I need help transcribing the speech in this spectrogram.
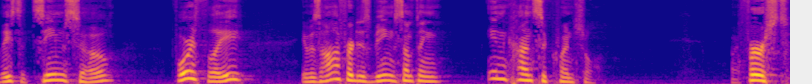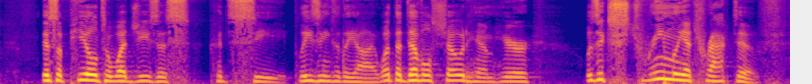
At least it seems so. Fourthly, it was offered as being something inconsequential. First, this appealed to what Jesus could see, pleasing to the eye. What the devil showed him here was extremely attractive.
